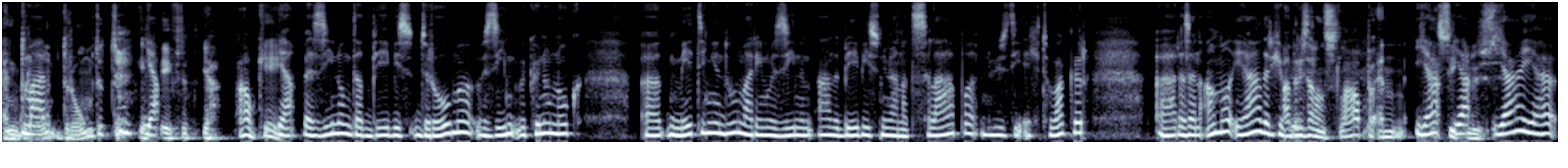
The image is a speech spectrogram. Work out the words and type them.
En droom- Maar- droomt het? Heeft, Ja. heeft het? Ja, ah, oké. Ja, wij zien ook dat baby's dromen. We, zien, we kunnen ook metingen doen waarin we zien aan de baby is nu aan het slapen, nu is die echt wakker. Eh, dat zijn allemaal, ja, er gebeurt... Ah, er is al een slaap- en ja, cyclus. Ja, ja, ja.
